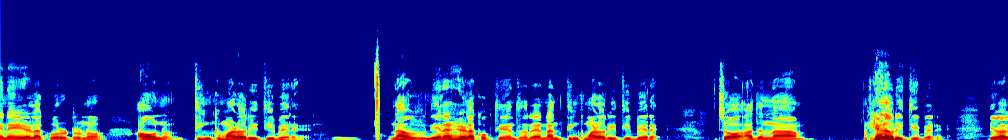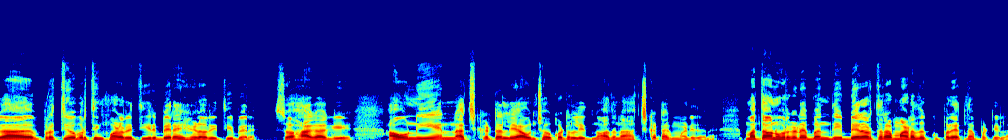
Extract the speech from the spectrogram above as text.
ಏನೇ ಹೇಳಕ್ಕೆ ಹೊರಟ್ರು ಅವನು ಥಿಂಕ್ ಮಾಡೋ ರೀತಿ ಬೇರೆ. ನಾವು ಏನೇ ಹೇಳಕ್ಕೆ ಹೋಗ್ತೀನಿ ಅಂತಂದರೆ ನಾನು ಥಿಂಕ್ ಮಾಡೋ ರೀತಿ ಬೇರೆ. ಸೊ ಅದನ್ನು ಹೇಳೋ ರೀತಿ ಬೇರೆ. ಇವಾಗ ಪ್ರತಿಯೊಬ್ಬರು ಥಿಂಕ್ ಮಾಡೋ ರೀತಿ ಬೇರೆ, ಹೇಳೋ ರೀತಿ ಬೇರೆ. ಸೊ, ಹಾಗಾಗಿ ಅವನು ಏನು ಅಚ್ಚುಕಟ್ಟಲ್ಲಿ, ಅವ್ನ ಚೌಕಟ್ಟಲ್ಲಿ ಇದ್ನೋ ಅದನ್ನು ಅಚ್ಚುಕಟ್ಟಾಗಿ ಮಾಡಿದ್ದಾನೆ. ಮತ್ತು ಅವ್ನು ಹೊರಗಡೆ ಬಂದು ಬೇರೆಯವ್ರ ಥರ ಮಾಡೋದಕ್ಕೂ ಪ್ರಯತ್ನ ಪಟ್ಟಿಲ್ಲ.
